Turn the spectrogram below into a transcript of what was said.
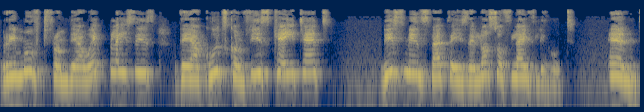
removed from their workplaces, their goods confiscated, this means that there is a loss of livelihood. And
